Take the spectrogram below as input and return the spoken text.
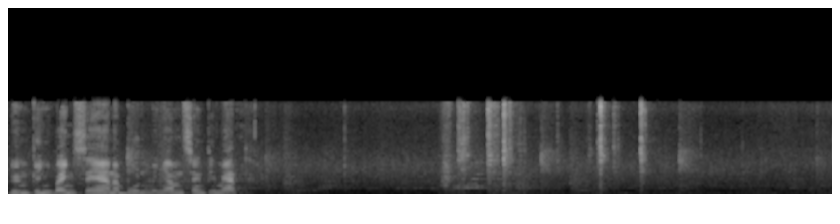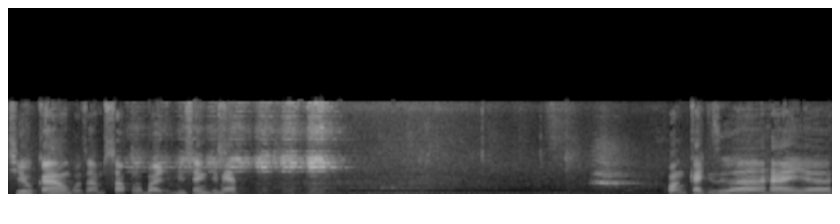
Đường kính bánh xe là 45 cm. Chiều cao của giảm sóc là 70 cm. Khoảng cách giữa hai ờ,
